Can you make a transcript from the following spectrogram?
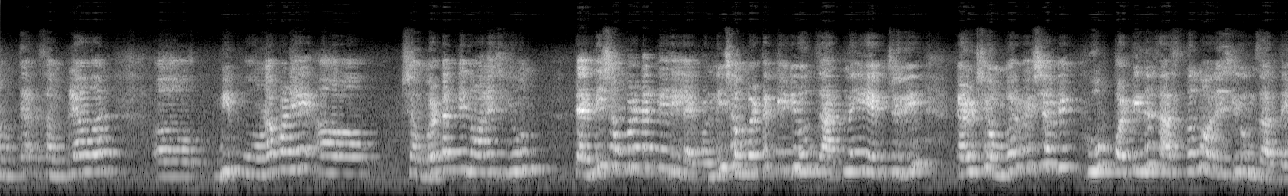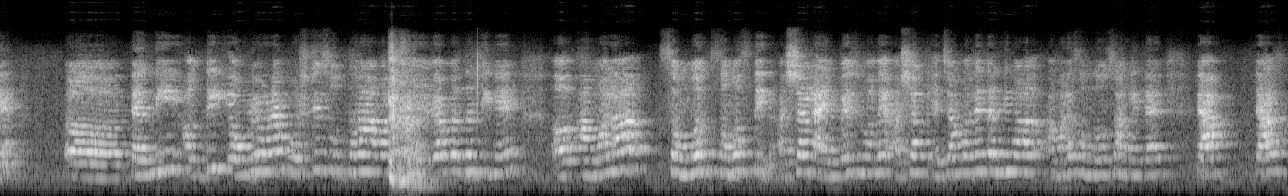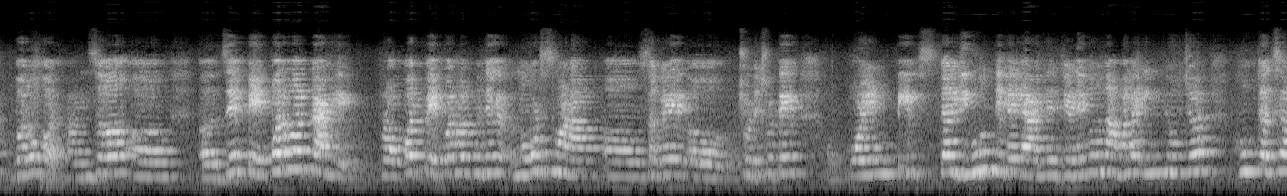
संपल्यावर मी पूर्णपणे शंभर टक्के नॉलेज घेऊन त्यांनी शंभर टक्के दिलंय पण मी शंभर टक्के घेऊन जात नाही ऍक्च्युली कारण शंभरपेक्षा मी खूप पटीनं जास्त नॉलेज घेऊन जाते. त्यांनी अगदी एवढ्या एवढ्या गोष्टी सुद्धा आम्हाला सोप्या पद्धतीने आम्हाला समज समजतील. अशा लँग्वेजमध्ये अशा याच्यामध्ये त्यांनी मला आम्हाला समजावून सांगितलंय. त्या त्याचबरोबर आमचं जे पेपर वर्क आहे प्रॉपर पेपर वर्क म्हणजे नोट्स म्हणा सगळे छोटे छोटे पॉइंट टिप्स त्या लिहून दिलेल्या आहेत जेणेकरून आम्हाला इन फ्युचर खूप त्याचा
